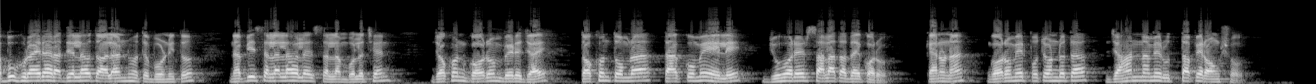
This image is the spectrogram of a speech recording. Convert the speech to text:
আবু হুরাইরা রাজিয়াল্লাহ তাল্লাহ্ন হতে বর্ণিত, নবী সাল্লাহ সাল্লাম বলেছেন, যখন গরম বেড়ে যায়, তখন তোমরা তা কমে এলে জুহরের সালাত আদায় করো। কেননা, গরমের প্রচণ্ডতা জাহান্নামের উত্তাপের অংশ।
